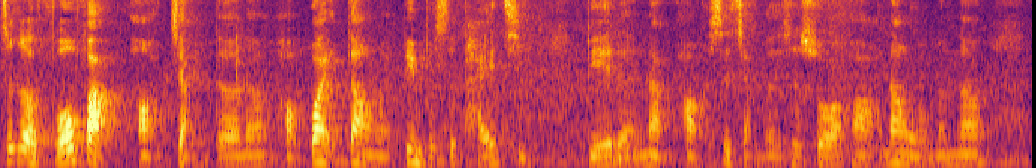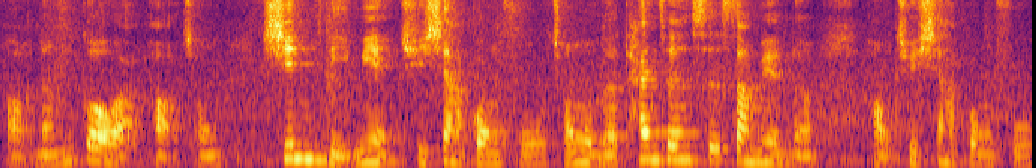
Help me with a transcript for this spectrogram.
这个佛法啊讲的呢，好外道呢，并不是排挤别人呐，啊是讲的是说啊，让我们呢啊能够啊啊从心里面去下功夫，从我们的贪嗔痴上面呢，好去下功夫，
